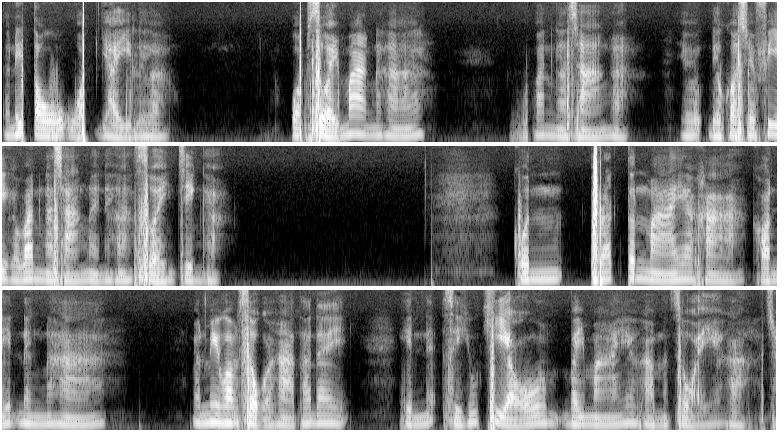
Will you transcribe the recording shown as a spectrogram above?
ตอนนี้โตอวบใหญ่เลยค่ะอวบสวยมากนะคะว่านงาช้างค่ะ เดี๋ยวเดี๋ยวขอเชฟฟี่กับว่านงาช้างหน่อยนะคะ สวยจริงๆค่ะ คน รักต้นไม้อะค่ะ ขอนิดนึงนะคะ มันมีความสุขอะค่ะ ถ้าได้เห็นเนี่ยสีเขียวใบไม้อะค่ะ มันสวยอะค่ะ ช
